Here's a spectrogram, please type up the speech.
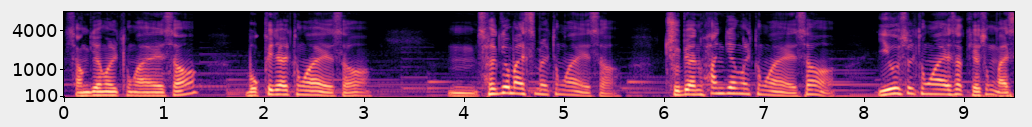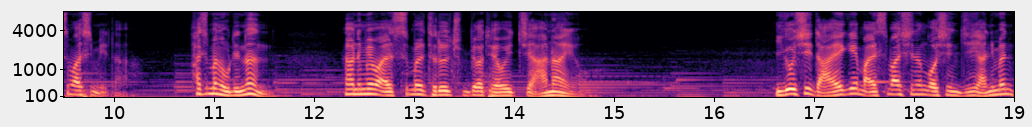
성경을 통하여서 목회자를 통하여서 음, 설교 말씀을 통하여서 주변 환경을 통하여서 이웃을 통하여서 계속 말씀하십니다. 하지만 우리는 하나님의 말씀을 들을 준비가 되어 있지 않아요. 이것이 나에게 말씀하시는 것인지 아니면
